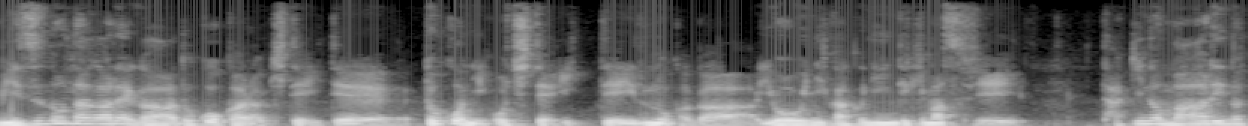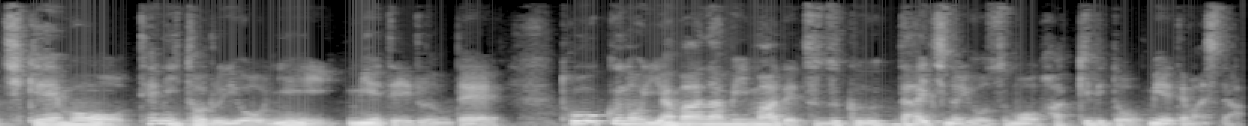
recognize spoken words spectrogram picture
水の流れがどこから来ていて、どこに落ちていっているのかが容易に確認できますし、滝の周りの地形も手に取るように見えているので、遠くの山並みまで続く大地の様子もはっきりと見えてました。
